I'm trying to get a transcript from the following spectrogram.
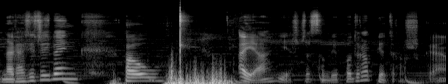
Na razie, cześć Bęk, Poł, a ja jeszcze sobie podrobię troszkę.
